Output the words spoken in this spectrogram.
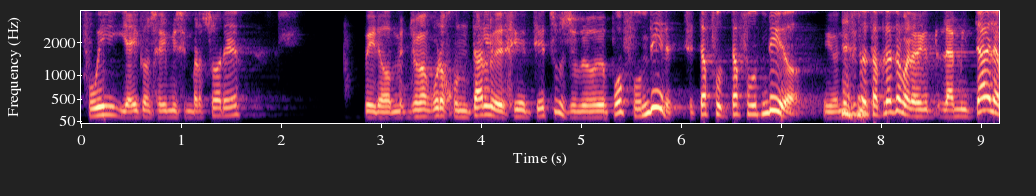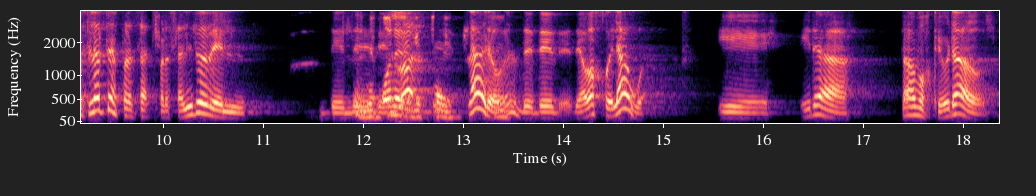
fui y ahí conseguí mis inversores, pero yo me acuerdo juntarlo y decir, esto lo puedo fundir, se está, está fundido. Digo, necesito esta plata para la mitad de la plata es para, para salir del, claro, de, abajo del agua. Y era, estábamos quebrados.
